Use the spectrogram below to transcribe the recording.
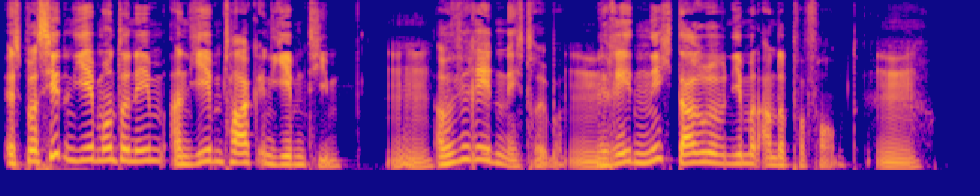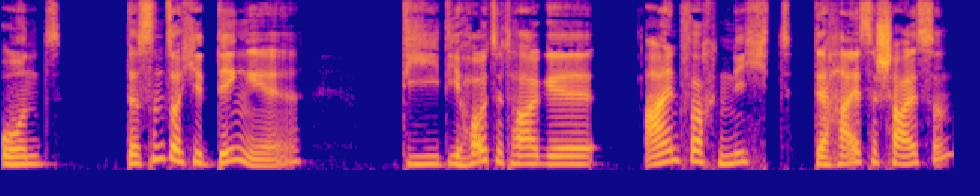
Es passiert in jedem Unternehmen, an jedem Tag, in jedem Team. Mhm. Aber wir reden nicht drüber. Mhm. Wir reden nicht darüber, wenn jemand underperformt. Mhm. Und das sind solche Dinge, die, die heutzutage einfach nicht der heiße Scheiß sind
